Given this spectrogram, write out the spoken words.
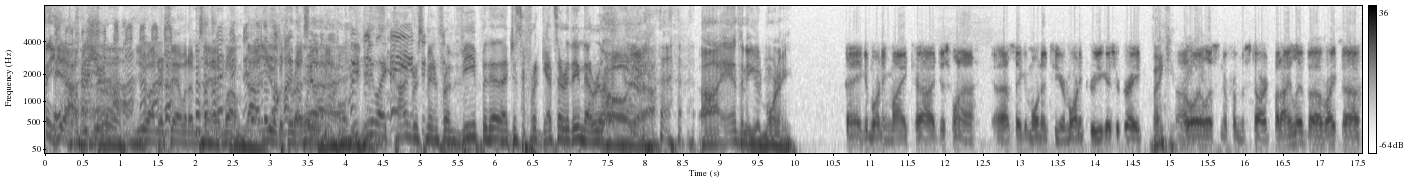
yeah, but you, you understand what I'm saying. Well, not you, but the rest of the people. You'd be like congressman from Veep, and then that just forgets everything that really. Oh yeah. uh, Anthony, good morning. Hey, good morning, Mike. Uh, I just want to uh, say good morning to your morning crew. You guys are great. Thank you. Uh, loyal listener from the start. But I live uh, right uh,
